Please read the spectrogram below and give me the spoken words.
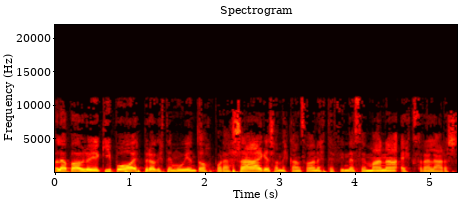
Hola Pablo y equipo, espero que estén muy bien todos por allá y que hayan descansado en este fin de semana extra large.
